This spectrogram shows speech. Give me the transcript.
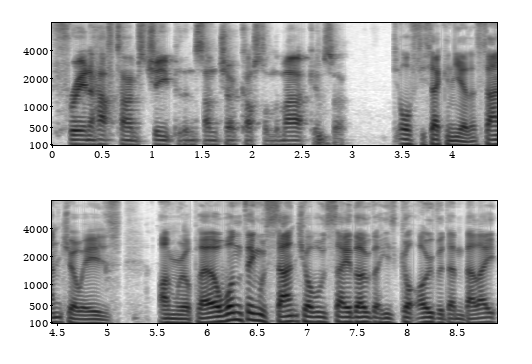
three and a half times cheaper than Sancho cost on the market. So obviously, second year that Sancho is unreal player. One thing with Sancho, I would say though that he's got over Dembele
